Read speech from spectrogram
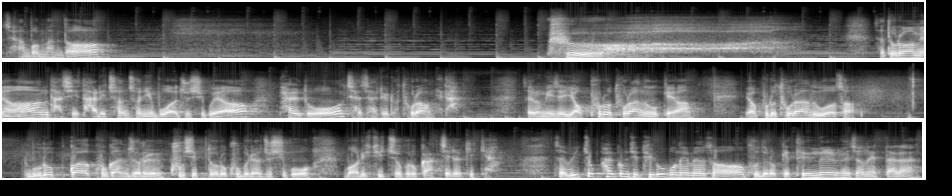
자, 한 번만 더. 후. 자, 돌아오면 다시 다리 천천히 모아주시고요. 팔도 제자리로 돌아옵니다. 자, 그럼 이제 옆으로 돌아 누울게요. 옆으로 돌아 누워서 무릎과 고관절을 90도로 구부려 주시고 머리 뒤쪽으로 깍지를 낄게요. 자, 위쪽 팔꿈치 뒤로 보내면서 부드럽게 등을 회전했다가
